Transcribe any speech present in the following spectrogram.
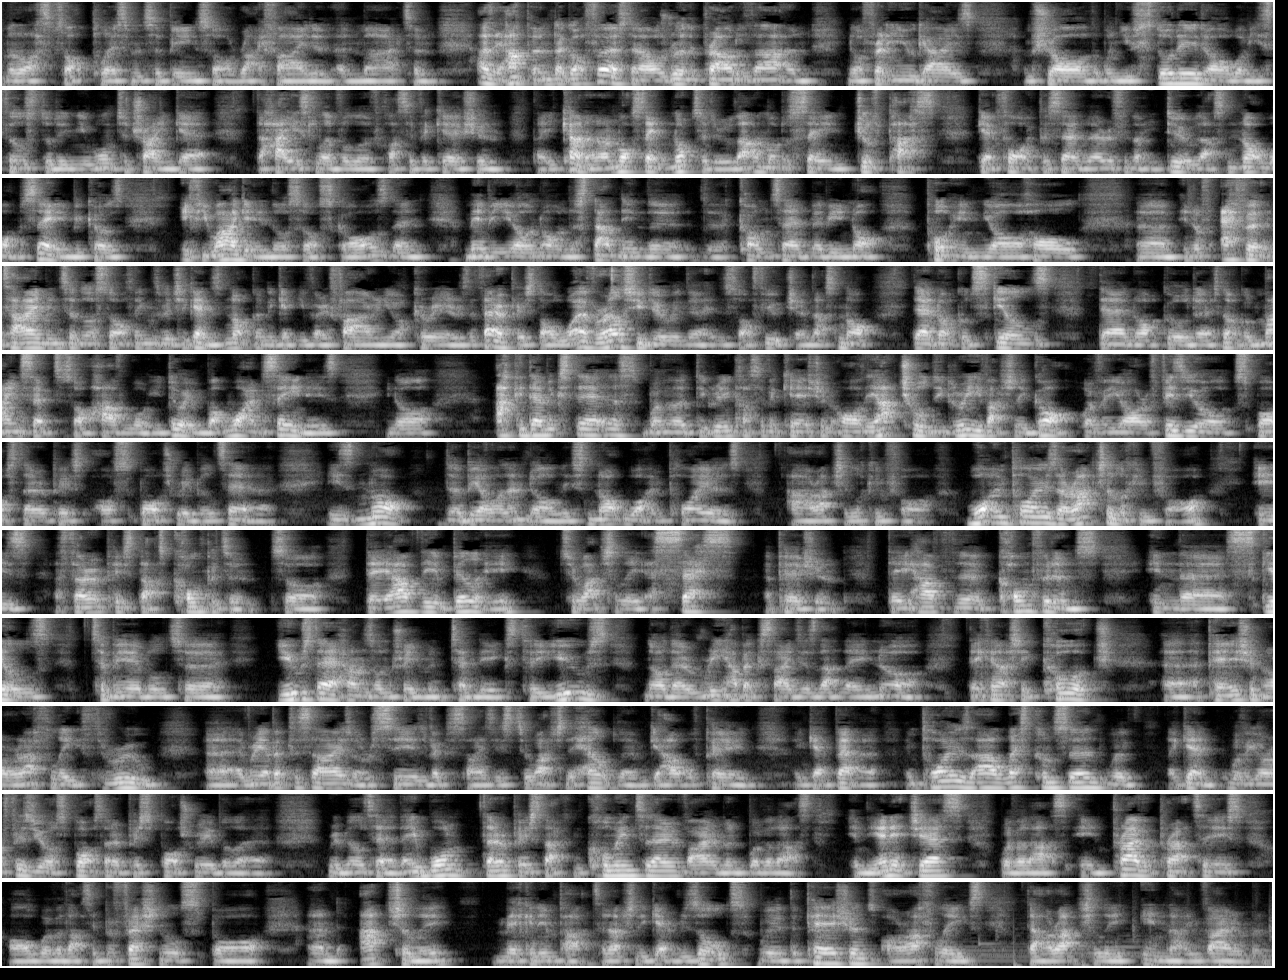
my last sort of placements have been sort of ratified and, and, marked. And as it happened, I got first, and I was really proud of that. And you know, for any of you guys, I'm sure that when you studied or whether you're still studying, you want to try and get the highest level of classification that you can. And I'm not saying not to do that. I'm not just saying just pass, get 40% and everything that you do. That's not what I'm saying because if you are getting those sort of scores, then maybe you're not understanding the, the content, maybe you're not putting your whole um, enough effort and time into those sort of things, which again is not going to get you very far in your career as a therapist or whatever else you do in the in the sort of future. And that's not they're not good skills. They're not good. Uh, it's not a good mindset to sort of have what you're doing. But what I'm saying is, you know, academic status, whether degree classification or the actual degree you've actually got, whether you're a physio, sports therapist, or sports rehabilitator, is not the be all and end all. It's not what employers are actually looking for. What employers are actually looking for is a therapist that's competent. So they have the ability to actually assess a patient. They have the confidence in their skills to be able to use their hands-on treatment techniques, to use you know, their rehab exercises that they know. They can actually coach uh, a patient or an athlete through uh, a rehab exercise or a series of exercises to actually help them get out of pain and get better. Employers are less concerned with, again, whether you're a physio, sports therapist, sports rehabilitator, rehabilitator, they want therapists that can come into their environment, whether that's in the NHS, whether that's in private practice, or whether that's in professional sport, and actually make an impact and actually get results with the patients or athletes that are actually in that environment.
